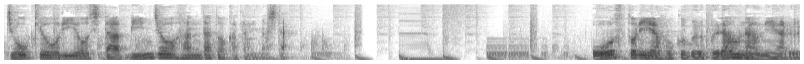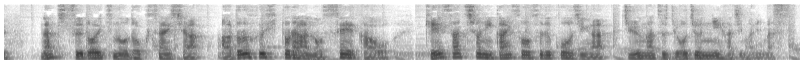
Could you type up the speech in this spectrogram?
状況を利用した便乗犯だと語りました。オーストリア北部ブラウナウにあるナチスドイツの独裁者アドルフ・ヒトラーの聖火を警察署に改装する工事が10月上旬に始まります。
